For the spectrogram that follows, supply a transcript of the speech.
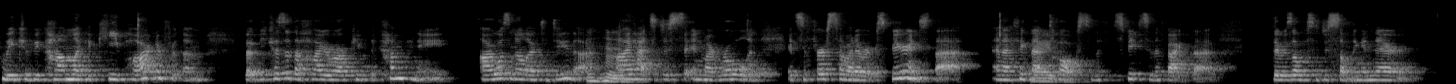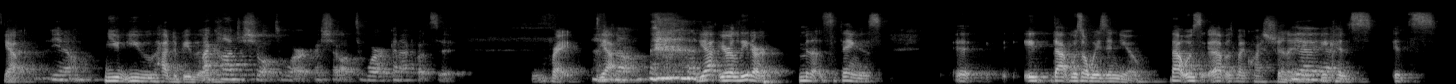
we could become like a key partner for them. But because of the hierarchy of the company, I wasn't allowed to do that. Mhm. I had to just sit in my role, and it's the first time I'd ever experienced that. And I think that Right. talks to the speaks to the fact that there was obviously just something in there. Yeah. that, you know, You you had to be the I can't just show up to work. I show up to work, and I've got to. right. Yeah. yeah you're a leader i mean that's the thing is it, it that was always in you that was that was my question i Yeah, think yeah. because it's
